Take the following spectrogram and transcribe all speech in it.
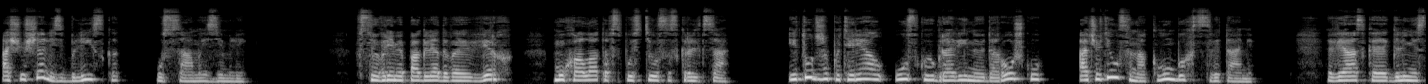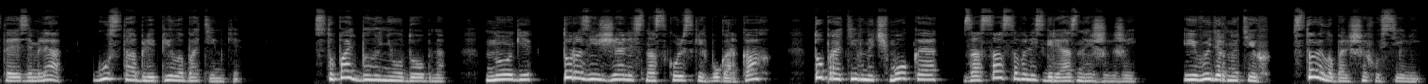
ощущались близко у самой земли. Все время поглядывая вверх, Мухалатов спустился с крыльца и тут же потерял узкую гравийную дорожку, очутился на клумбах с цветами. Вязкая глинистая земля густо облепила ботинки. Ступать было неудобно. Ноги то разъезжались на скользких бугорках, то, противно чмокая, засасывались грязной жижей. И выдернуть их стоило больших усилий.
